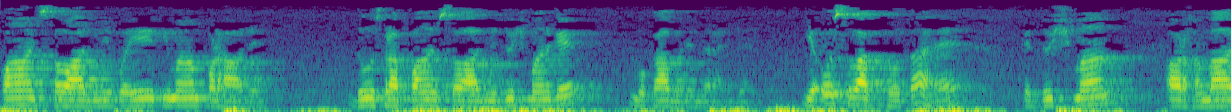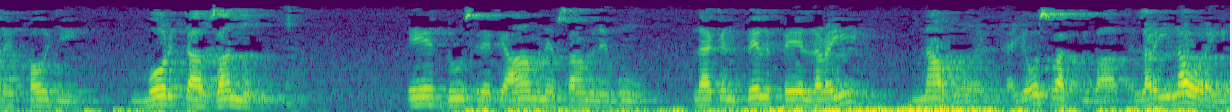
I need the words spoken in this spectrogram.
پانچ سو آدمی کو ایک امام پڑھا دے دوسرا پانچ سو آدمی دشمن کے مقابلے میں رہ جائے یہ اس وقت ہوتا ہے کہ دشمن اور ہمارے فوجی مورچہ زن ہوں۔ ایک دوسرے کے آمنے سامنے ہوں۔ لیکن بل پہ لڑائی نہ ہو رہی ہے۔ یہ اس وقت کی بات ہے۔ لڑائی نہ ہو رہی ہو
